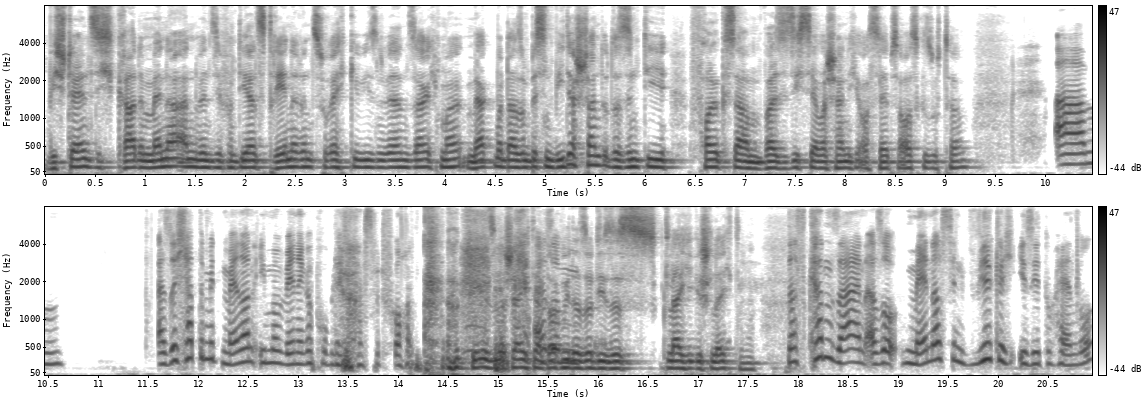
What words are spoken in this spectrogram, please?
Wie stellen sich gerade Männer an, wenn sie von dir als Trainerin zurechtgewiesen werden, sage ich mal? Merkt man da so ein bisschen Widerstand oder sind die folgsam, weil sie sich sehr wahrscheinlich auch selbst ausgesucht haben? Ähm, also ich hatte mit Männern immer weniger Probleme als mit Frauen. Okay, ist wahrscheinlich dann also, doch wieder so dieses gleiche Geschlecht. Das kann sein. Also Männer sind wirklich easy to handle.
